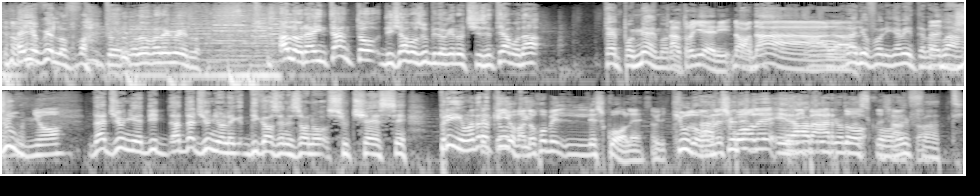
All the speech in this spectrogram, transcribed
no. E io quello ho fatto, volevo fare quello. Allora, intanto diciamo subito che non ci sentiamo da tempo in memoria. L'altro ieri, no, no da, da, radiofonicamente da parlando. giugno. Da giugno, di, da, da giugno le, di cose ne sono successe. Prima tra Perché tutti... io vado come le scuole, chiudo ah, con le scuole e, e riparto. Con le scuole, esatto. infatti.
